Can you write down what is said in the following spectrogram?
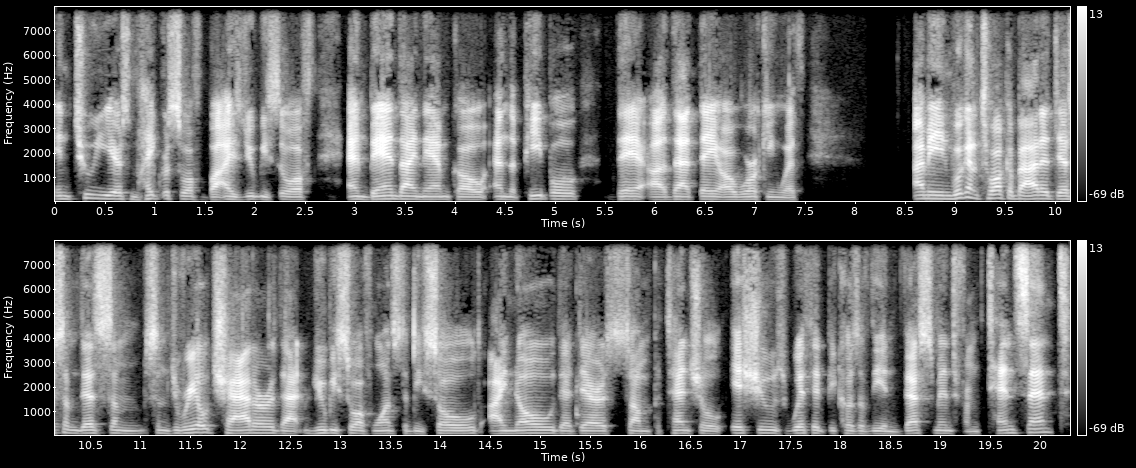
in two years, Microsoft buys Ubisoft and Bandai Namco and the people there uh, that they are working with. I mean, we're going to talk about it. There's some there's some some real chatter that Ubisoft wants to be sold. I know that there's some potential issues with it because of the investment from Tencent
